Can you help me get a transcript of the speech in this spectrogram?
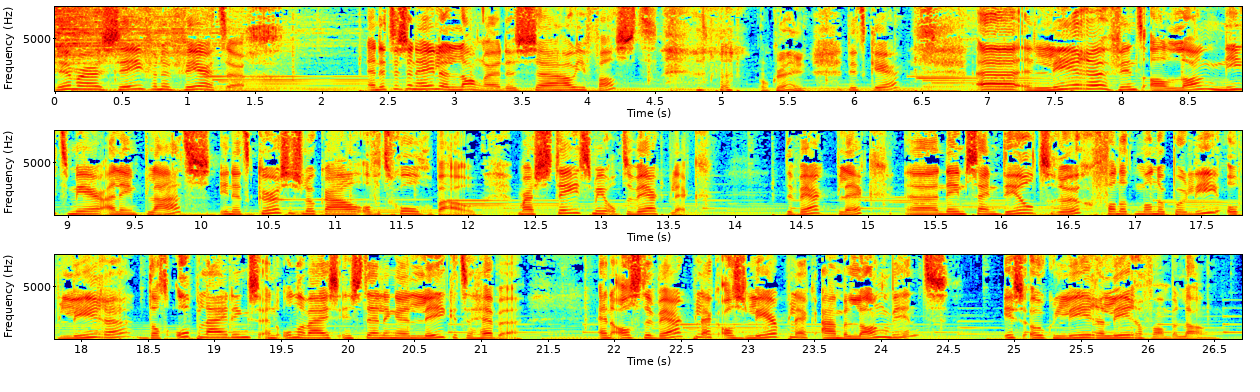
Nummer 47. En dit is een hele lange, dus eh, hou je vast. Oké. dit keer. Eh, leren vindt al lang niet meer alleen plaats in het cursuslokaal of het schoolgebouw, maar steeds meer op de werkplek. De werkplek eh, neemt zijn deel terug van het monopolie op leren dat opleidings- en onderwijsinstellingen leken te hebben. En als de werkplek als leerplek aan belang wint, is ook leren leren van belang.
